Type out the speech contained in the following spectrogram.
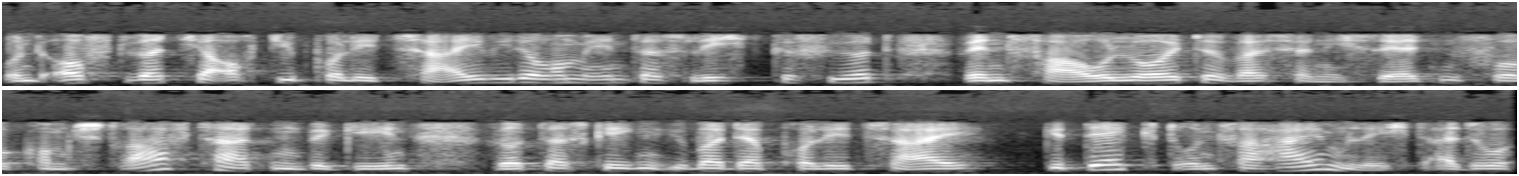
Und oft wird ja auch die Polizei wiederum hinters Licht geführt. Wenn V-Leute, was ja nicht selten vorkommt, Straftaten begehen, wird das gegenüber der Polizei gedeckt und verheimlicht. Also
